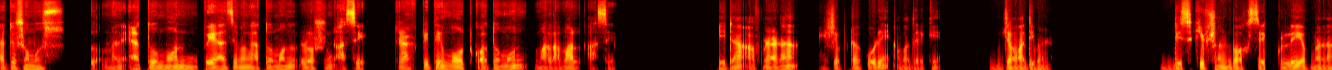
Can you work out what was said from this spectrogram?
এত সমস্ত মানে এত মন পেঁয়াজ এবং এত মন রসুন আছে। ট্রাকটিতে মোট কত মন মালামাল আছে? এটা আপনারা হিসাবটা করে আমাদেরকে জমা দিবেন। ডিসক্রিপশন বক্স চেক করলেই আপনারা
